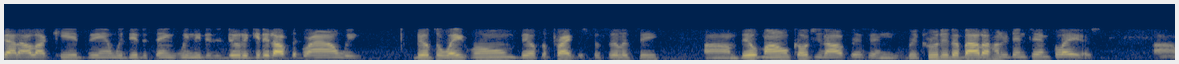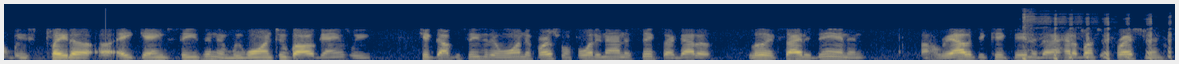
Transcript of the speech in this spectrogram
got all our kids in. We did the things we needed to do to get it off the ground. We built a weight room, built a practice facility, um, built my own coaching office, and recruited about 110 players. Uh, we played a, a eight game season, and we won two ball games. We kicked off the season and won the first one, 49 to six. I got a little excited then, and uh, reality kicked in, and I had a bunch of freshmen.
